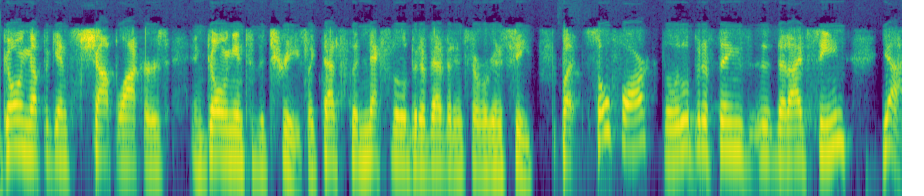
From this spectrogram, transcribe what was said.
going up against shot blockers and going into the trees? Like that's the next little bit of evidence that we're going to see. But so far, the little bit of things that I've seen, yeah,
